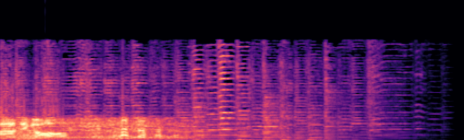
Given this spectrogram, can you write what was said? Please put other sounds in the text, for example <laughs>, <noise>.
Signing off. <laughs>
